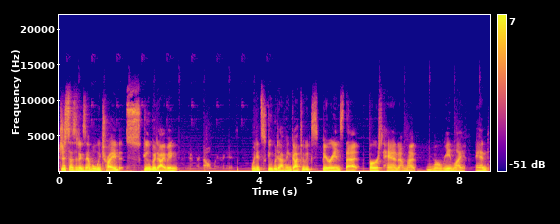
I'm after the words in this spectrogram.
Just as an example, we tried scuba diving. We did scuba diving, got to experience that firsthand on that marine life, and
